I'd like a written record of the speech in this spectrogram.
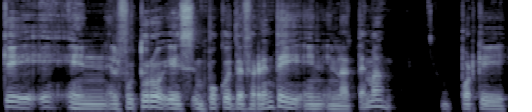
que en el futuro es un poco diferente en, en la tema, porque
